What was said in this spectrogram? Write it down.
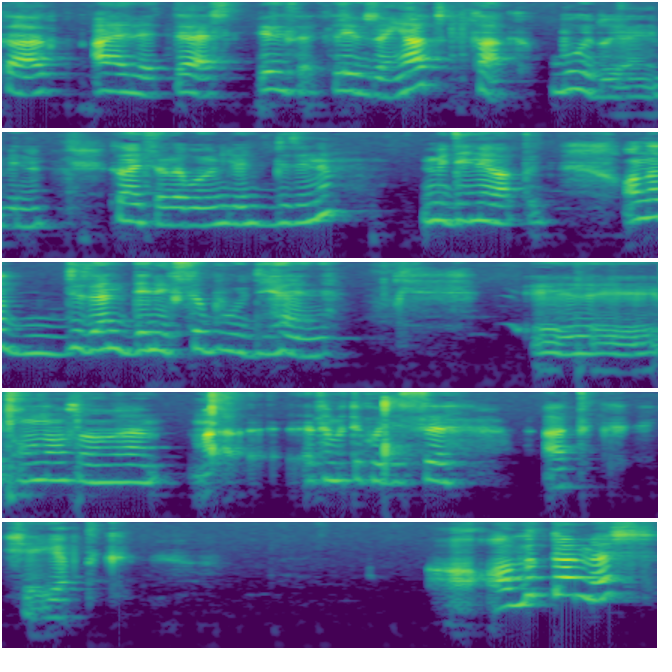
kalk, iPad, ders, bilgisayar, televizyon, yat, kalk. Buydu yani benim karantinada boyunca düzenim. Deney yaptık. Ona düzen denekse buydu yani. Ee, ondan sonra matematik hocası artık şey yaptık. Aldık denmez.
